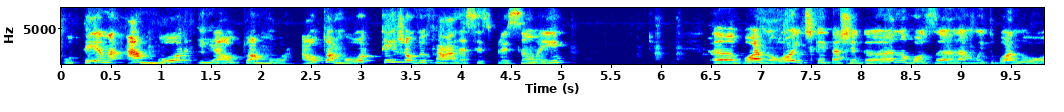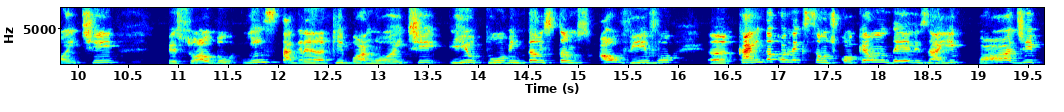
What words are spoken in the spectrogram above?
o tema amor e auto-amor. Auto-amor, quem já ouviu falar nessa expressão aí? Uh, boa noite, quem está chegando. Rosana, muito boa noite. Pessoal do Instagram aqui, boa noite. YouTube, então estamos ao vivo. Caindo a conexão de qualquer um deles aí, pode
